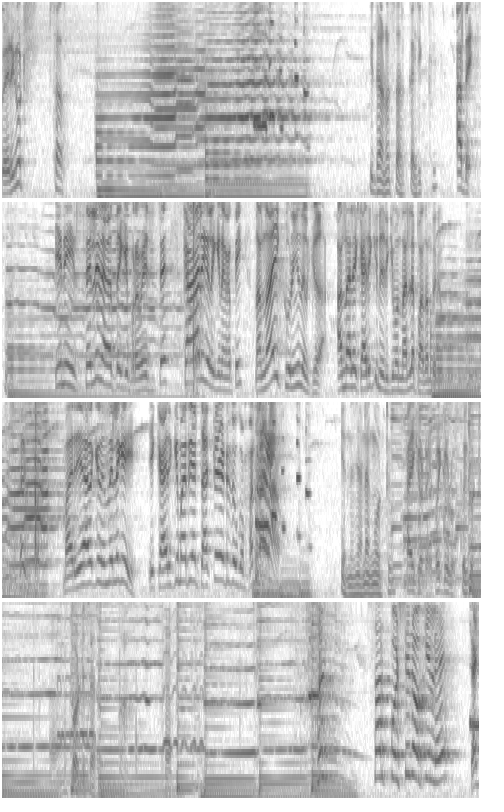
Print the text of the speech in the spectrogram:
വെരി ഗുഡ് ഇതാണോ സാർ കരിക്ക്. അതെ. ഇനി സെല്ലിനകത്തേക്ക് പ്രവേശിച്ച് കാലുകൾ ഇങ്ങനെ അകത്തി നന്നായി കുനിഞ്ഞു നിൽക്കുക. എന്നാലേ കരിക്കിനിരിക്കുമ്പോൾ നല്ല പദം വരും. മര്യാദയ്ക്ക് നിന്നില്ലെങ്കിൽ ഈ കരിക്ക് മാറ്റി ഞാൻ ചക്ക കെട്ടി തൂക്കും. മനസ്സിലാണോ എന്ന് ഞാൻ അങ്ങോട്ട് ആയിക്കോട്ടെ പോയിക്കോളൂ. പോയിക്കോട്ടെ. പോട്ടെ സാർ സാർ പൊസിഷൻ ഓക്കെ അല്ലേ Thank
